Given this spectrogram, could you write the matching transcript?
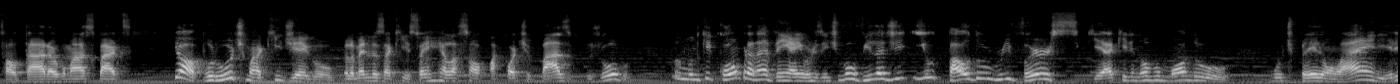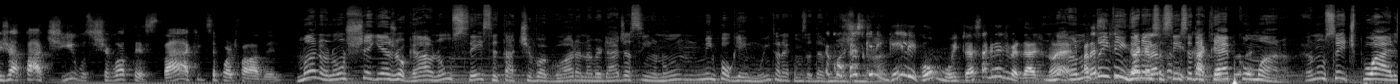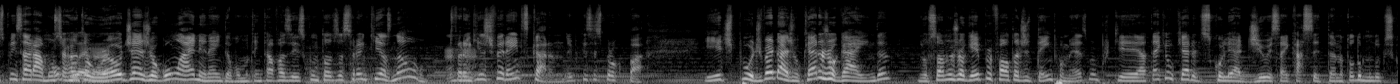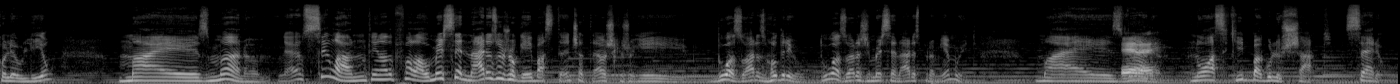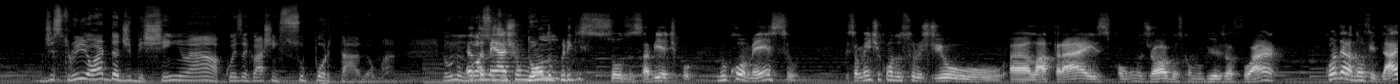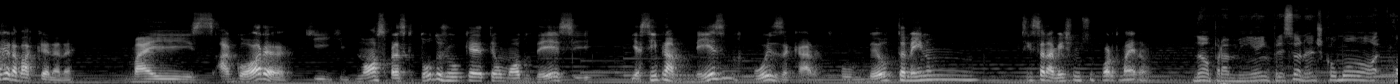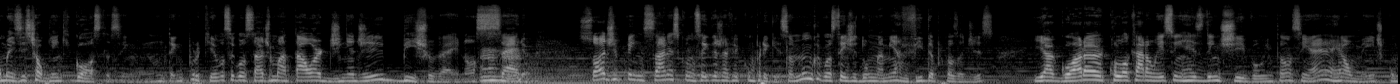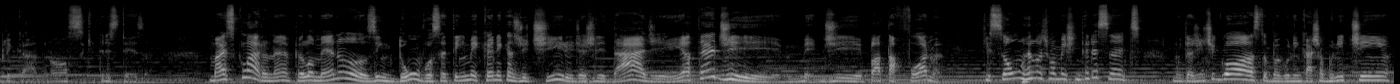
Faltaram algumas partes. E ó, por último aqui, Diego, pelo menos aqui, só em relação ao pacote básico do jogo, todo mundo que compra, né, vem aí o Resident Evil Village e o tal do Reverse, que é aquele novo modo multiplayer online, ele já tá ativo, você chegou a testar, o que, que você pode falar dele? Mano, eu não cheguei a jogar, eu não sei se tá ativo agora, na verdade, assim, eu não me empolguei muito, né, como você deve Eu confesso que ninguém ligou muito, essa é a grande verdade, não, não é? Eu não Parece tô entendendo a insistência da Capcom, né? mano. Eu não sei, tipo, ah, eles pensaram, ah, Monster Hunter né? World é jogo online, né, então vamos tentar fazer isso com todas as franquias. Não, uhum. franquias diferentes, cara, não tem por que você se preocupar. E, tipo, de verdade, eu quero jogar ainda. Eu só não joguei por falta de tempo mesmo, porque até que eu quero escolher a Jill e sair cacetando todo mundo que escolheu o Leon. Mas, mano, é, sei lá, não tem nada pra falar. O Mercenários eu joguei bastante até, acho que eu joguei duas horas. Rodrigo, duas horas de Mercenários para mim é muito. Mas, é. velho, nossa, que bagulho chato. Sério, destruir horda de bichinho é uma coisa que eu acho insuportável, mano. Eu não eu gosto também acho um Doom... modo preguiçoso, sabia? Tipo, no começo, principalmente quando surgiu uh, lá atrás, com alguns jogos como Gears of War, quando era novidade era bacana, né? Mas agora, que, que, nossa, parece que todo jogo quer ter um modo desse, e é sempre a mesma coisa, cara. Tipo, eu também não. Sinceramente, não suporto mais, não. Não, para mim é impressionante como, como existe alguém que gosta, assim. Não tem por que você gostar de matar a hordinha de bicho, velho. Nossa, uhum. sério. Só de pensar nesse conceito eu já fico com preguiça. Eu nunca gostei de Doom na minha vida por causa disso. E agora colocaram isso em Resident Evil. Então, assim, é realmente complicado. Nossa, que tristeza. Mas claro, né? Pelo menos em Doom você tem mecânicas de tiro, de agilidade e até de, de plataforma que são relativamente interessantes. Muita gente gosta, o bagulho encaixa bonitinho.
